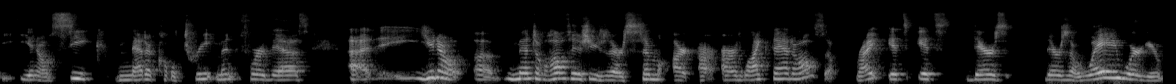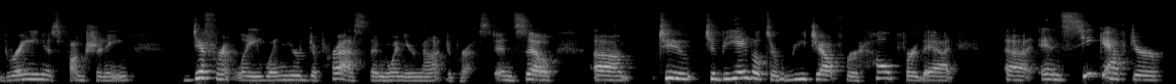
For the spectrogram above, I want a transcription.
you know, seek medical treatment for this. Uh, you know, uh, mental health issues are some are, are, are like that also, right? It's it's there's there's a way where your brain is functioning differently when you're depressed than when you're not depressed. And so um, to to be able to reach out for help for that uh, and seek after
